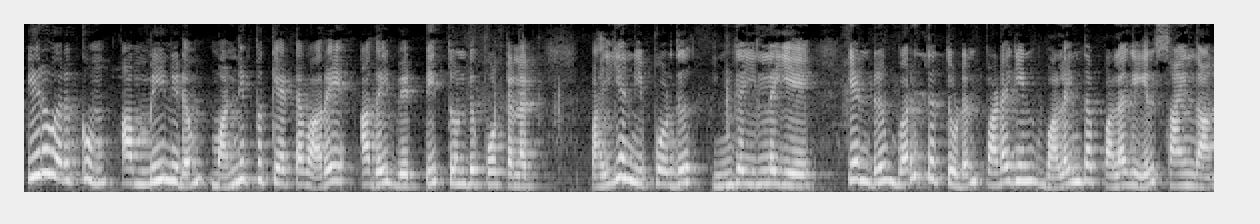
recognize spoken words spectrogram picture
இருவருக்கும் அம்மீனிடம் மன்னிப்பு கேட்டவாறே அதை வெட்டி துண்டு போட்டனர். பையன் இப்பொழுது இங்க இல்லையே என்று வருத்தத்துடன் படகின் வளைந்த பலகையில் சாய்ந்தான்.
